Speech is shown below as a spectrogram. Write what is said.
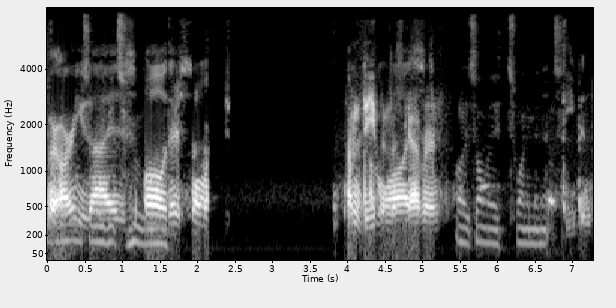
Where are you guys? Oh, there's so much I'm deep I'm in this cavern. Oh, it's only 20 minutes. deepened.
